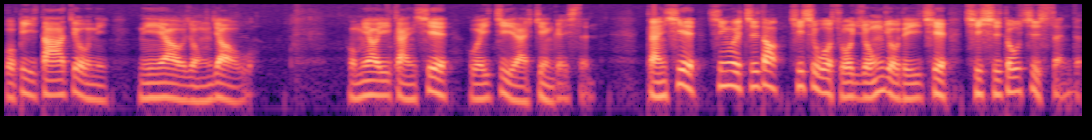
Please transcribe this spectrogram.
我必搭救你，你也要荣耀我。我们要以感谢为祭来献给神。感谢是因为知道，其实我所拥有的一切，其实都是神的。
